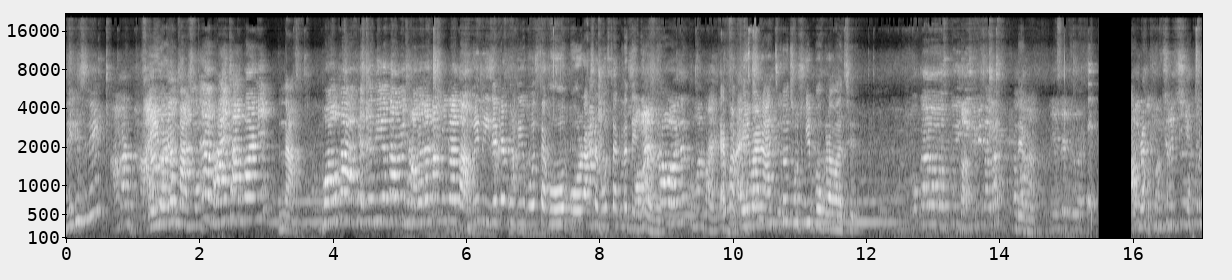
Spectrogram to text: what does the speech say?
দেখিস নি? আমার ভাই এইবারে মাম্মা- ভাই চান করেনি? না। বলকা খেতে দিয়ে তো আমি ঝামেলাটা মিটাতাম। আমি নিজেটা গুটিয়ে বসে থাকো ও বোর আসে বসে থাকলে সবার হবে তোমার ভাই এখন এবার আজকেও ছুটকি প্রোগ্রাম আছে। ওকে তুই দিবি তাহলে? দেবো। আমরা খিচুড়ি এখন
